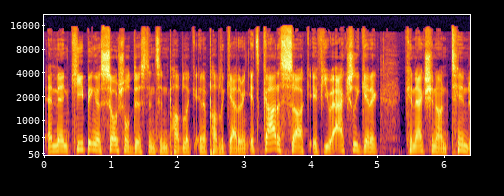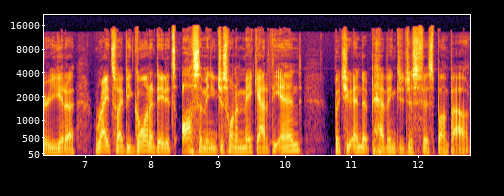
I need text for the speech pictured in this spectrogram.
and then keeping a social distance in public in a public gathering. It's got to suck if you actually get a connection on Tinder. You get a right swipe, you go on a date, it's awesome, and you just want to make out at the end, but you end up having to just fist bump out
